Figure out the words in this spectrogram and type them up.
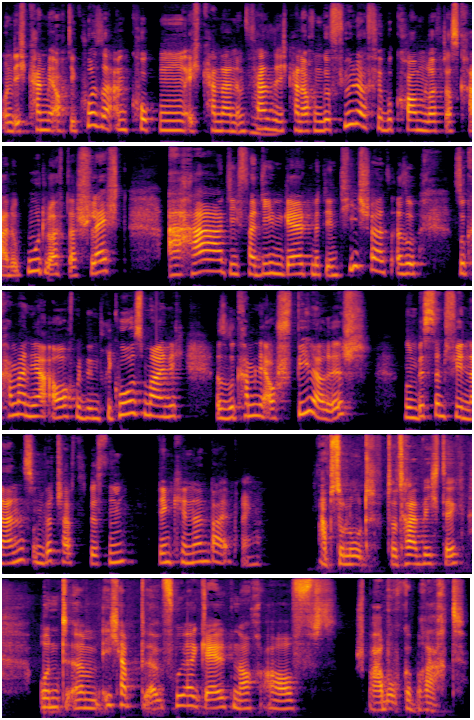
und ich kann mir auch die Kurse angucken, ich kann dann im mhm. Fernsehen, ich kann auch ein Gefühl dafür bekommen, läuft das gerade gut, läuft das schlecht, aha, die verdienen Geld mit den T-Shirts, also so kann man ja auch mit den Trikots, meine ich, also so kann man ja auch spielerisch so ein bisschen Finanz- und Wirtschaftswissen den Kindern beibringen. Absolut, total wichtig. Und ähm, ich habe äh, früher Geld noch aufs Sparbuch gebracht.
